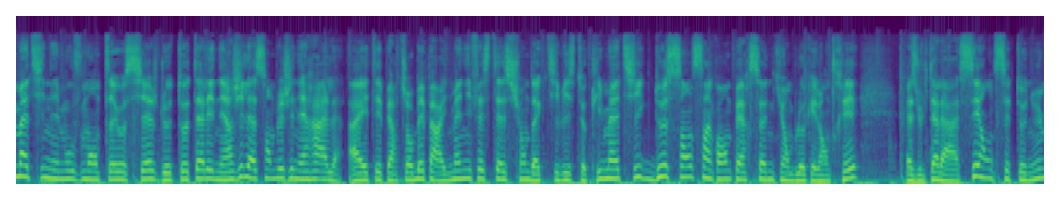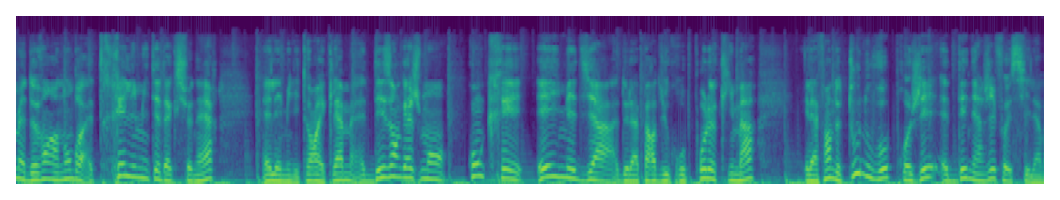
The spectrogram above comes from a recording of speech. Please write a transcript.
Matinée mouvementée au siège de Total Energy, l'Assemblée générale a été perturbée par une manifestation d'activistes climatiques, 250 personnes qui ont bloqué l'entrée. Résultat, la séance s'est tenue, mais devant un nombre très limité d'actionnaires. Les militants réclament des engagements concrets et immédiats de la part du groupe pour le climat et la fin de tout nouveau projet d'énergie fossile.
